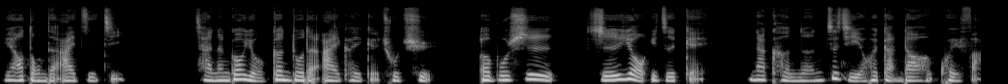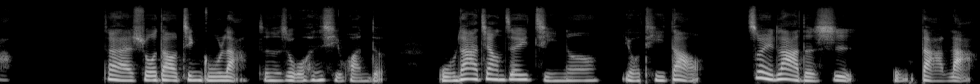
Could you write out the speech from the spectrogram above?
也要懂得爱自己，才能够有更多的爱可以给出去，而不是。只有一直给，那可能自己也会感到很匮乏。再来说到金菇辣，真的是我很喜欢的。五辣酱这一集呢，有提到最辣的是五大辣，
